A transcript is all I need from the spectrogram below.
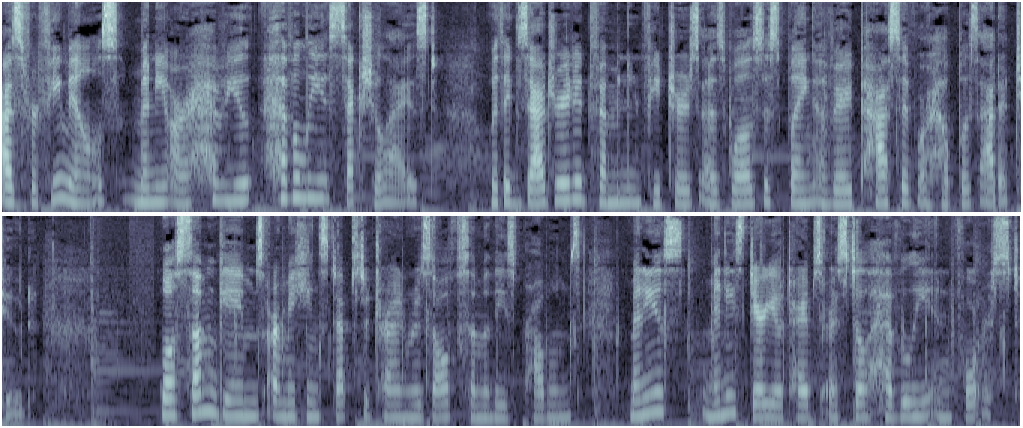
As for females, many are heavy, heavily sexualized, with exaggerated feminine features as well as displaying a very passive or helpless attitude. While some games are making steps to try and resolve some of these problems, many, many stereotypes are still heavily enforced.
